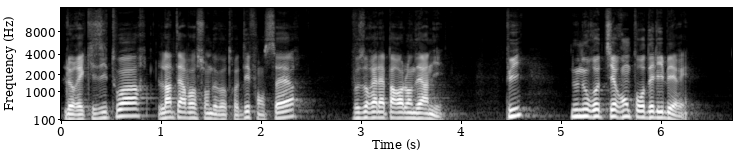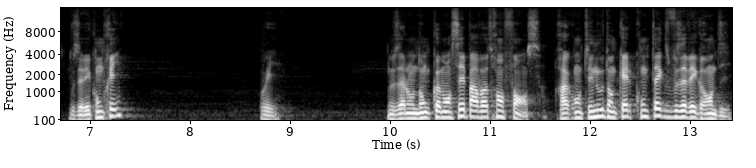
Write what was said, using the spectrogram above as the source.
le réquisitoire, l'intervention de votre défenseur. Vous aurez la parole en dernier. Puis, nous nous retirerons pour délibérer. Vous avez compris? Oui. Nous allons donc commencer par votre enfance. Racontez-nous dans quel contexte vous avez grandi.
